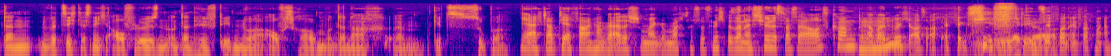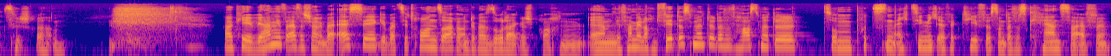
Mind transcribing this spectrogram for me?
dann wird sich das nicht auflösen und dann hilft eben nur aufschrauben und danach ähm, geht's super. Ja, ich glaube, die Erfahrung haben wir alle schon mal gemacht, dass es nicht besonders schön ist, was da rauskommt, mhm. aber durchaus auch effektiv, Lecker. den Siphon einfach mal abzuschrauben. Okay, wir haben jetzt also schon über Essig, über Zitronensäure und über Soda gesprochen. Ähm, jetzt haben wir noch ein viertes Mittel, das ist Hausmittel zum Putzen echt ziemlich effektiv ist und das ist Kernseife.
